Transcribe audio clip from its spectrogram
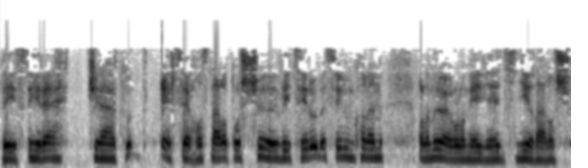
részére csinált egyszer használatos WC-ről beszélünk, hanem valami olyanról, ami egy, egy nyilvános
